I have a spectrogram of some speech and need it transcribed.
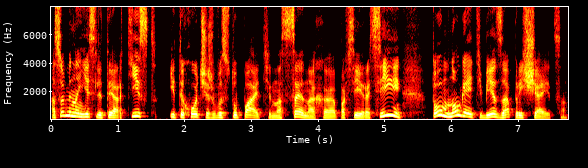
Особенно если ты артист, и ты хочешь выступать на сценах э, по всей России, то многое тебе запрещается.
